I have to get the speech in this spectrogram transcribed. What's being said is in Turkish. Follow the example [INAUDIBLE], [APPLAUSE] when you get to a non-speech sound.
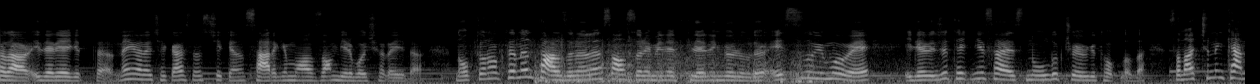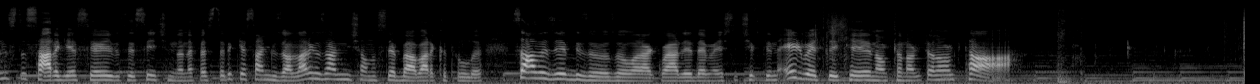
kadar ileriye gitti. Ne yöne çekerseniz çekin sergi muazzam bir başarıydı. Nokta noktanın tarzı Rönesans döneminin etkilerinin görüldüğü eşsiz uyumu ve ilerici tekniği sayesinde oldukça övgü topladı. Sanatçının kendisi de sergiye siyah elbisesi içinde nefesleri kesen güzeller güzel nişanlısıyla beraber katıldı. Sadece bize özel olarak verdiği demeçti çiftin elbette ki nokta nokta nokta.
